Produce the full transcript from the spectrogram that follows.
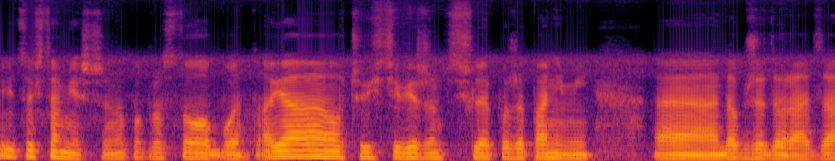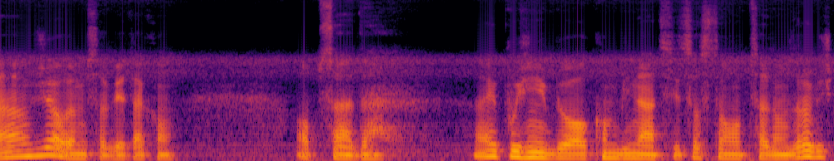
i coś tam jeszcze, no po prostu obłęd. A ja oczywiście wierząc ślepo, że pani mi e, dobrze doradza, wziąłem sobie taką obsadę. No i później było o kombinacji, co z tą obsadą zrobić.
